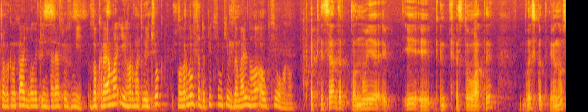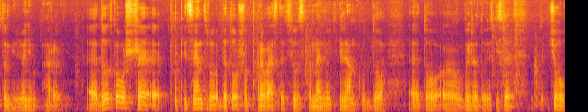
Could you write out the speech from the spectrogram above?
що викликають великий інтерес у ЗМІ. Зокрема, Ігор Матвійчук повернувся до підсумків земельного аукціону. Епіцентр планує і інвестувати близько 90 мільйонів гривень. Е, Додатково ще е, епіцентру для того, щоб привести цю земельну ділянку до е, того вигляду, після чого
